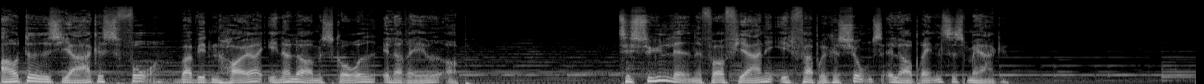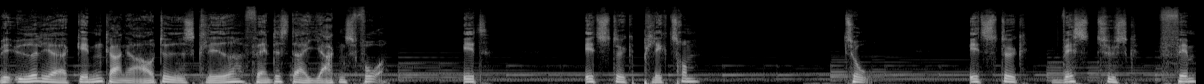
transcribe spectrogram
Afdødes jakkes for var ved den højre inderlomme skåret eller revet op. Til synlædende for at fjerne et fabrikations- eller oprindelsesmærke. Ved yderligere gennemgang af afdødes klæder fandtes der i jakkens for 1. Et stykke plektrum 2. Et stykke vesttysk 5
